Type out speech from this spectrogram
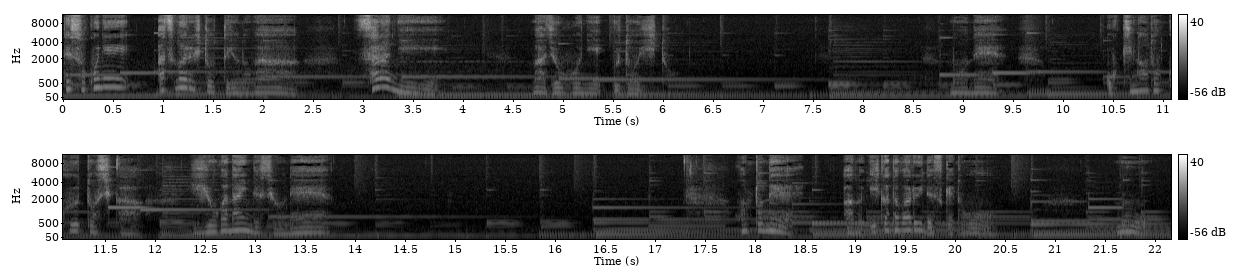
でそこに集まる人っていうのがさらにまあ情報に疎い人もうねお気の毒としか言いようがないんですよね。とねあの言い方悪いですけども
